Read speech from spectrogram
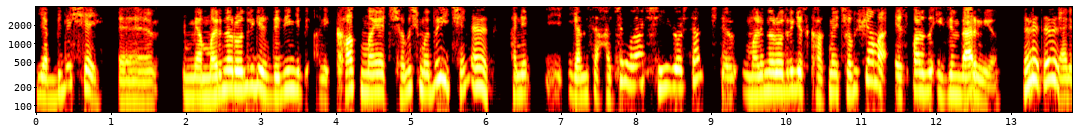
Ya bir de şey e, ya Marina Rodriguez dediğin gibi hani kalkmaya çalışmadığı için Evet. hani ya mesela hakem olarak şeyi görsen işte Marina Rodriguez kalkmaya çalışıyor ama Esparza izin vermiyor. Evet evet. Yani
